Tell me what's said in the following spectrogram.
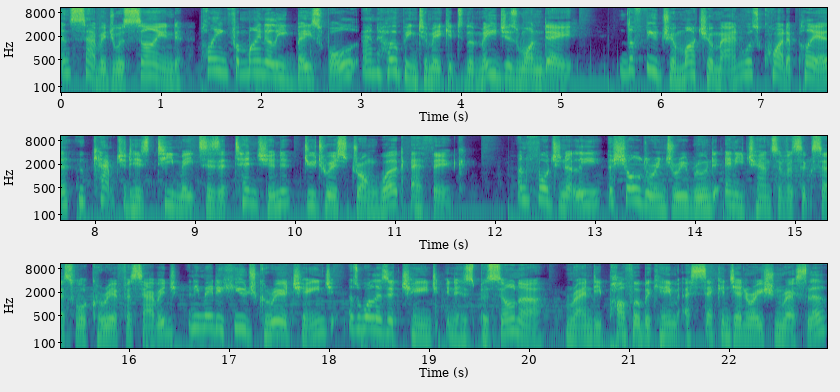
and Savage was signed, playing for minor league baseball and hoping to make it to the majors one day. The future Macho Man was quite a player who captured his teammates' attention due to his strong work ethic. Unfortunately, a shoulder injury ruined any chance of a successful career for Savage, and he made a huge career change as well as a change in his persona. Randy Poffo became a second generation wrestler,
